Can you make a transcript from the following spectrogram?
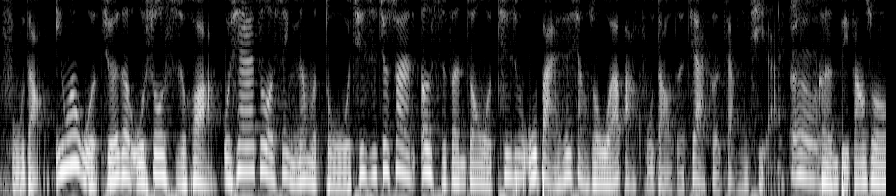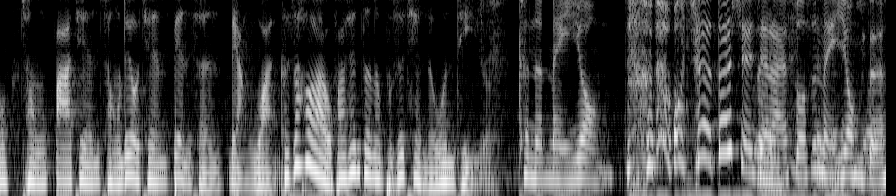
辅导？因为我觉得，我说实话，我现在做的事情那么多，其实就算二十分钟，我其实我本来是想说我要把辅导的价格涨起来，嗯可能比方说从八千、从六千变成两万，可是后来我发现真的不是钱的问题了。可能没用。我觉得对学姐来说是没用的。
